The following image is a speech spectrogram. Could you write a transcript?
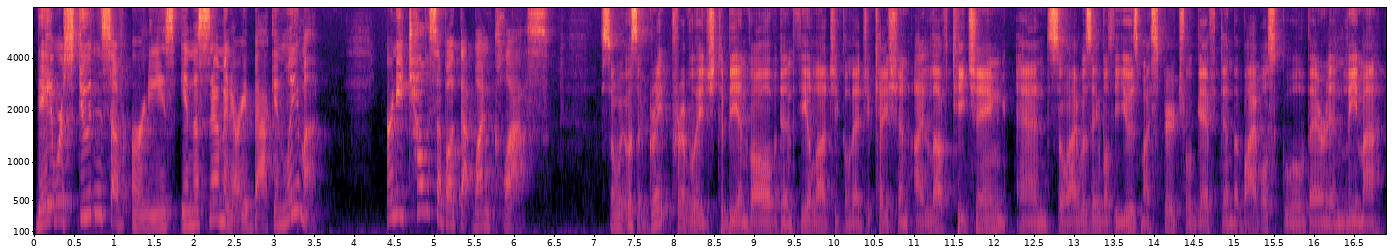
They were students of Ernie's in the seminary back in Lima. Ernie, tell us about that one class. So it was a great privilege to be involved in theological education. I love teaching, and so I was able to use my spiritual gift in the Bible school there in Lima.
